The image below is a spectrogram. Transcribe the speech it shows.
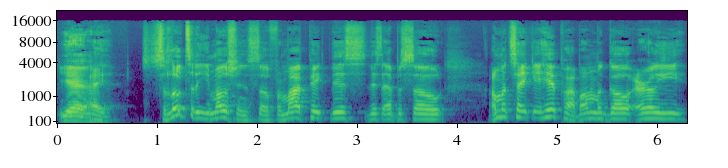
Yeah. hey, salute to the emotions. So for my pick this this episode, I'm gonna take it hip hop. I'm gonna go early.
